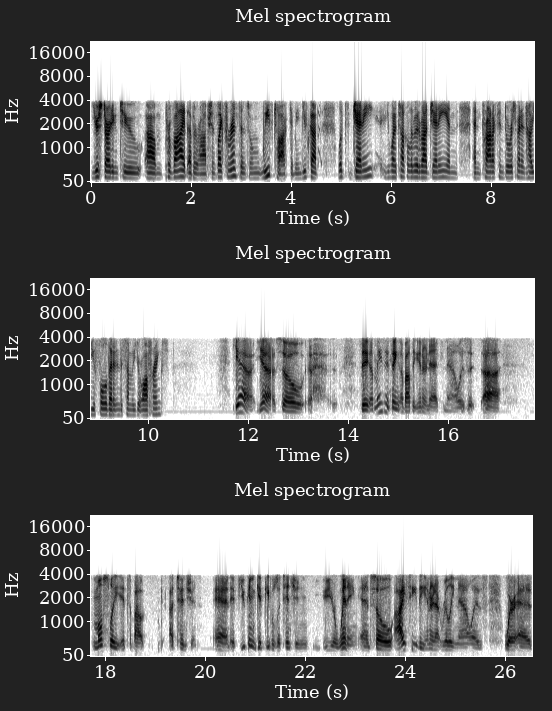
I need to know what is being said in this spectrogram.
you're starting to um provide other options like for instance when we've talked i mean you've got what's jenny you want to talk a little bit about jenny and and product endorsement and how you fold that into some of your offerings yeah, yeah. So uh, the amazing thing about the internet now is that uh, mostly it's about attention. And if you can get people's attention, you're winning. And so I see the internet really now as whereas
